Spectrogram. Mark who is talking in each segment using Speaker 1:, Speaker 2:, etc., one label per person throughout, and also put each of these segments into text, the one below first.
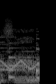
Speaker 1: because uh-huh.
